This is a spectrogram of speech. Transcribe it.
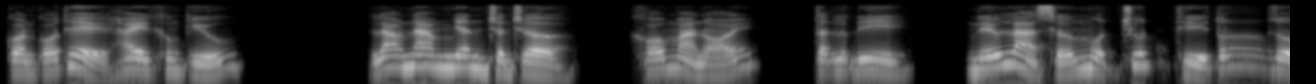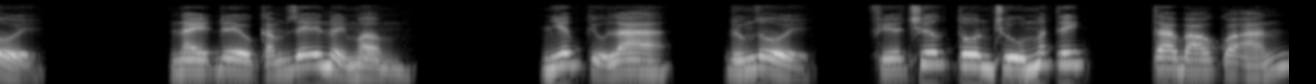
còn có thể hay không cứu. Lao nam nhân chần chờ, khó mà nói, tận lực đi, nếu là sớm một chút thì tốt rồi. Này đều cắm dễ nảy mầm. Nhiếp cửu la, đúng rồi, phía trước tôn chu mất tích, ta báo quả án,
